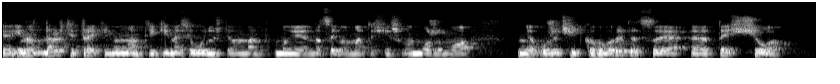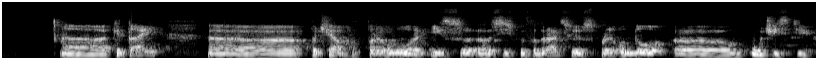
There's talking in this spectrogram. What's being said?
Е, І на- нарешті третій момент, який на сьогоднішній момент ми на цей момент точніше ми можемо е, уже чітко говорити, це е, те, що Китай почав переговори із Російською Федерацією з приводу участі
